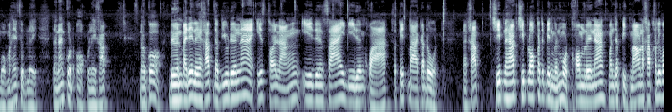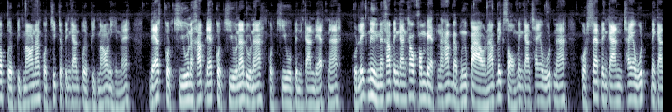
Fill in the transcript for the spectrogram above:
บวกมาให้สุดเลย จากนั้นกดออกเลยครับ แล้วก็เดินไปได้เลยครับ W เดินหน้า S ถอยหลัง A เดินซ้าย D เดินขวา Space Bar กระโดดนะครับ ชิปนะครับชิปล็อกก็จะเป็นเหมือนโหมดคอมเลยนะ มันจะปิดเมาส์นะครับเขาเรียกว่าเปิดปิดเมาส์นะ กดชิปจะเป็นการเปิดปิดเมาส์นี่เห็นไหมแดชกดคิวนะครับแดชกดคิวนะดูนะ กดคิวเป็นการแดชนะกดเลขหนึ่งนะครับเป็นการเข้าคอมแบทนะครับแบบมือเปล่านะครับเลข 2 เป็นการใช้อาวุธนะ กด Z เป็นการใช้อาวุธในการ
